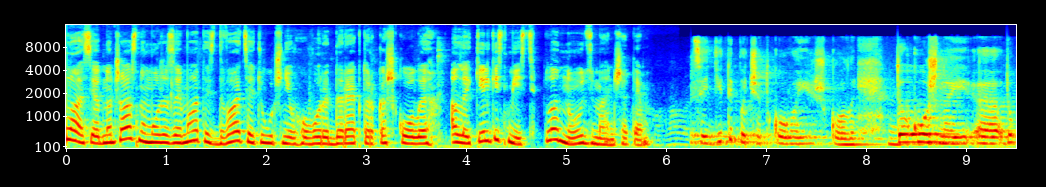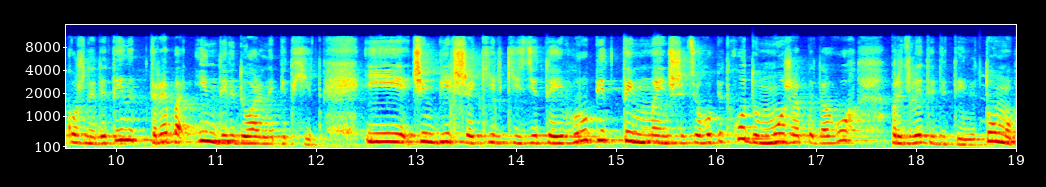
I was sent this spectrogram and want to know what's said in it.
Класі одночасно може займатися 20 учнів, говорить директорка школи, але кількість місць планують зменшити. Це діти початкової школи. До кожної, е, до кожної дитини треба індивідуальний підхід. І чим більша кількість дітей в групі, тим менше цього підходу може педагог приділити дитині. Тому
